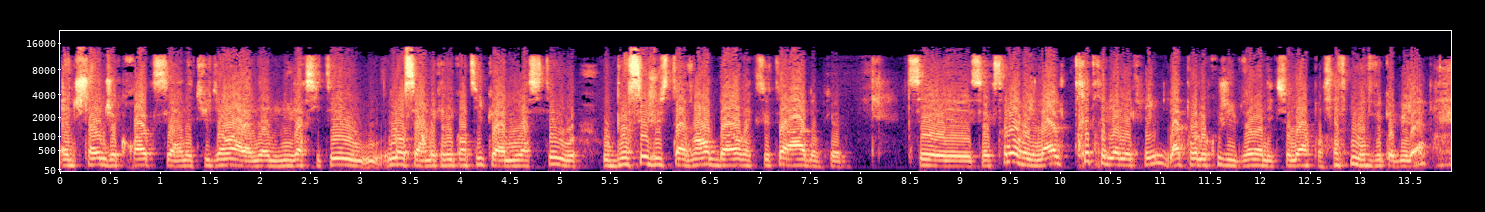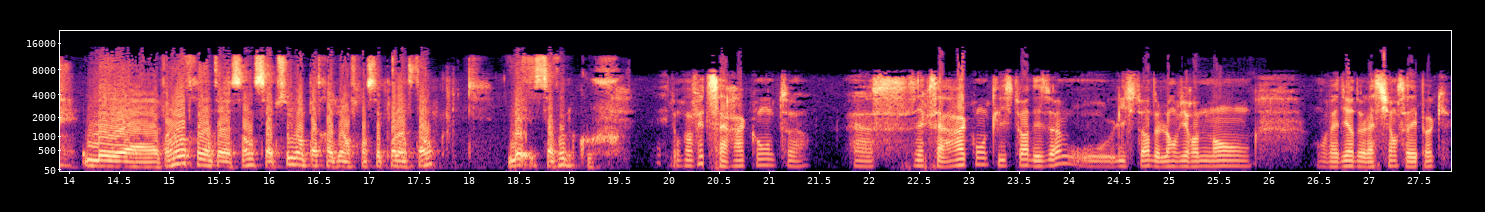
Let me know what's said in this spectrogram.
Einstein, je crois que c'est un étudiant à l'université, ou non, c'est en mécanique quantique à l'université, où, où bossait juste avant, Bohr, etc. Donc, euh, c'est c'est extrêmement original, très très bien écrit. Là, pour le coup, j'ai eu besoin d'un dictionnaire pour certains mots de vocabulaire, mais euh, vraiment très intéressant. C'est absolument pas traduit en français pour l'instant, mais ça vaut le coup. Et donc en fait, ça raconte, euh, c'est-à-dire que ça raconte l'histoire des hommes ou l'histoire de l'environnement, on va dire, de la science à l'époque?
